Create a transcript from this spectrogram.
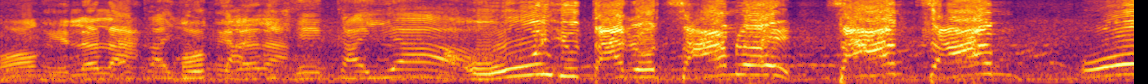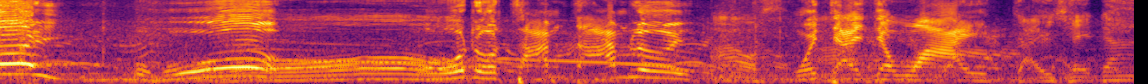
มองเห็นแล้วล่ะก็มยูองเห็นตาแล้วล่ะ เคกาย่าโอ้ยอยู่ตาโดดสามเลยสามสามโอ้ย โอ้โห โอ้โอ้โหโดดสามสามเลยอ้าว หัวใจจะวาย ใจใช้ได้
